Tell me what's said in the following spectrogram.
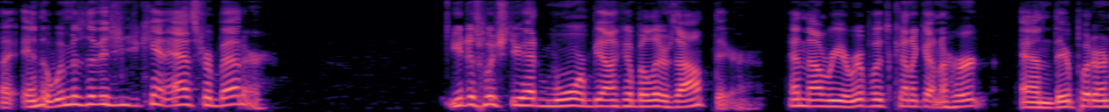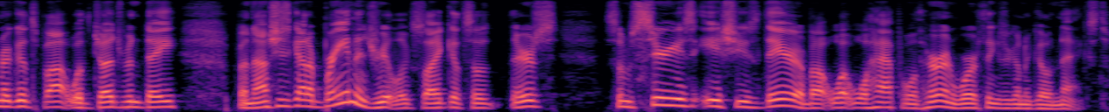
uh, in the women's division, you can't ask for better. You just wish you had more Bianca Belairs out there. And now Rhea Ripley's kind of gotten hurt and they're put her in a good spot with Judgment Day, but now she's got a brain injury. It looks like it's a, there's some serious issues there about what will happen with her and where things are going to go next.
